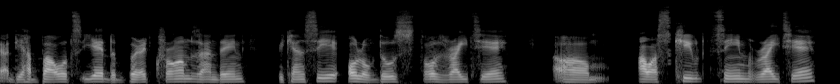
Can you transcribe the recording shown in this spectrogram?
uh, the about here the breadcrumbs and then we can see all of those stuff right here. Um our skilled team right here.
